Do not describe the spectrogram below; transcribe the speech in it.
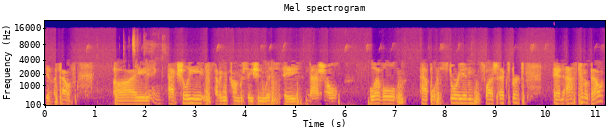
in the South. I actually was having a conversation with a national level Apple historian slash expert and asked him about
